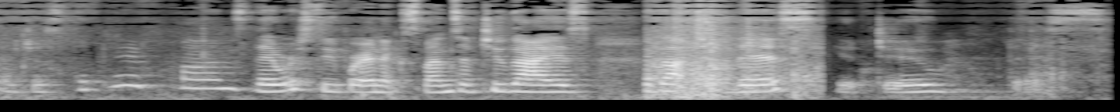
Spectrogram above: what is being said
they're just the big ones. They were super inexpensive too, guys. I got this. You do this.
